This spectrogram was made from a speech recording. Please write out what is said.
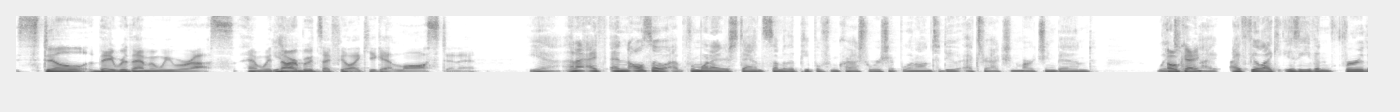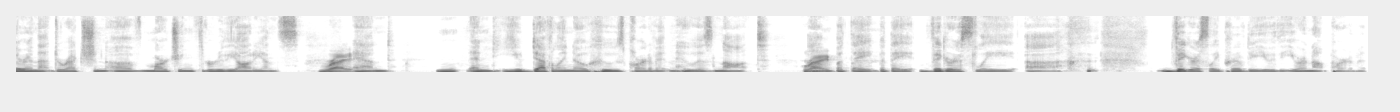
still they were them and we were us. And with Yeah. Narboots, I feel like you get lost in it. Yeah, and I I- and also uh, from what I understand, some of the people from Crash Worship went on to do Extra Action Marching Band, which Okay. I, I feel like is even further in that direction of marching through the audience, Right. and and you definitely know who's part of it and who is not. Um, right. but they but they vigorously uh, vigorously prove to you that you are not part of it.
